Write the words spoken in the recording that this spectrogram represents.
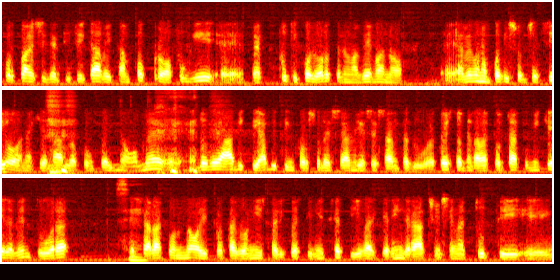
col quale si identificava i campo profughi eh, per tutti coloro che non avevano eh, avevano un po' di soggezione a chiamarlo con quel nome, eh, dove abiti, abiti in Corso Alessandria 62. Questo me l'ha raccontato Michele Ventura, sì. che sarà con noi protagonista di questa iniziativa e che ringrazio insieme a tutti i,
